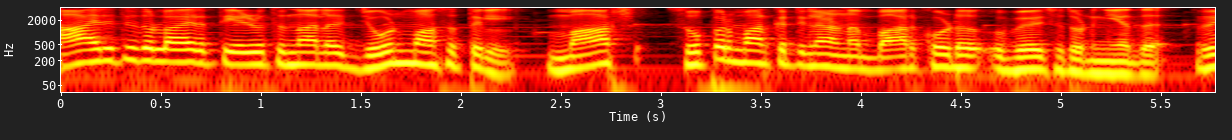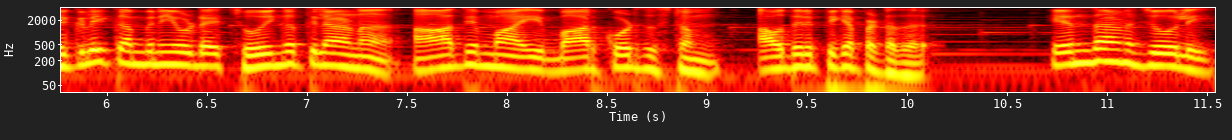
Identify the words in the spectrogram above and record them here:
ആയിരത്തി തൊള്ളായിരത്തി എഴുപത്തിനാല് ജൂൺ മാസത്തിൽ മാർഷ് സൂപ്പർ മാർക്കറ്റിലാണ് ബാർകോഡ് ഉപയോഗിച്ചു തുടങ്ങിയത്. റിഗ്ലി കമ്പനിയുടെ ചൂയിങ്ങത്തിലാണ് ആദ്യമായി ബാർകോഡ് സിസ്റ്റം അവതരിപ്പിക്കപ്പെട്ടത്. എന്താണ് ജോലി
